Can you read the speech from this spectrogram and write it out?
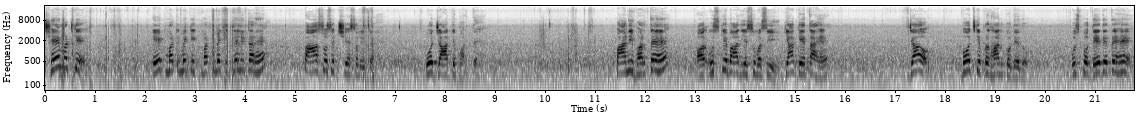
छः मटके। एक मट में मट में कितने लीटर है? 500 से 600 लीटर है। वो जाके भरते हैं। पानी भरते हैं और उसके बाद यीशु मसीह क्या कहता है? जाओ भोज के प्रधान को दे दो। उसको दे देते हैं।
